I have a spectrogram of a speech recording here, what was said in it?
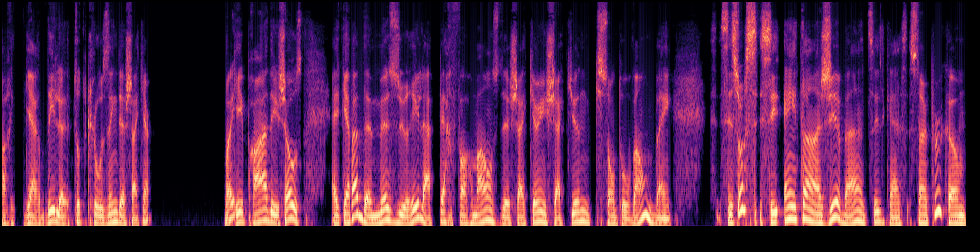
regarder le taux de closing de chacun. OK, prendre des choses. Être capable de mesurer la performance de chacun et chacune qui sont aux ventes, ben, c'est sûr, c'est intangible. Hein, c'est un peu comme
